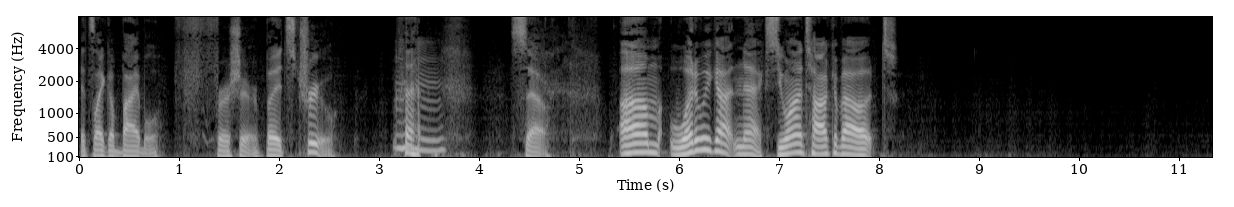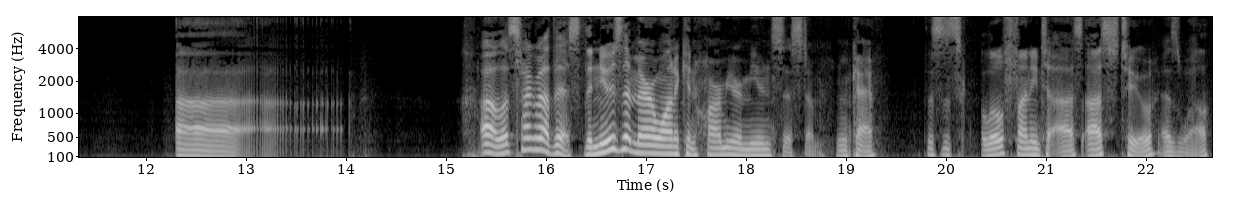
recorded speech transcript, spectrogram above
It's like a bible for sure, but it's true. so, um what do we got next? You want to talk about uh Oh, let's talk about this. The news that marijuana can harm your immune system. Okay. This is a little funny to us, us too, as well.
